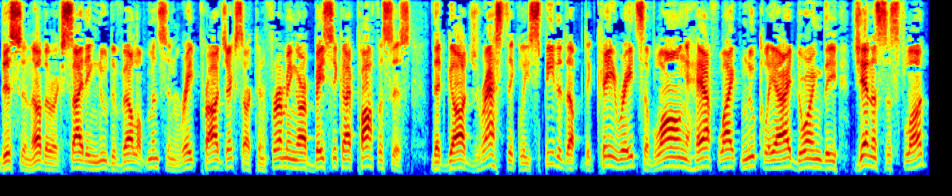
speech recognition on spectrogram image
This and other exciting new developments in rate projects are confirming our basic hypothesis that God drastically speeded up decay rates of long half-life nuclei during the Genesis flood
